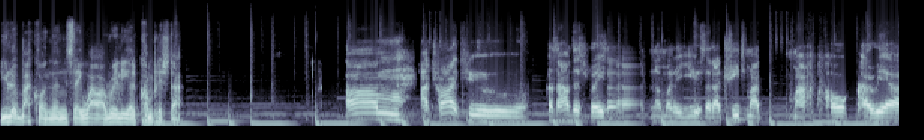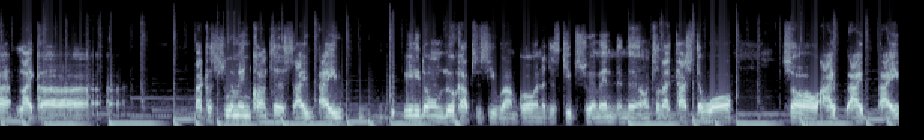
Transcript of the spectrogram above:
you look back on and say, "Wow, I really accomplished that." Um, I try to because I have this phrase I normally use that I treat my my whole career like a like a swimming contest. I I really don't look up to see where I'm going. I just keep swimming and then until I touch the wall. So I I I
